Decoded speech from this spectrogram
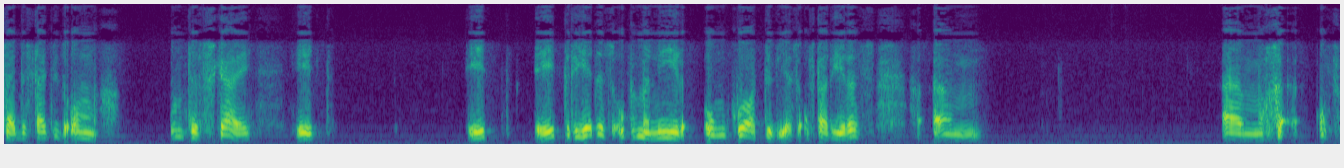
sy besluit het om om te skei het het het redes op 'n manier om kwaad te wees of daar redes ehm um, ehm um, of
